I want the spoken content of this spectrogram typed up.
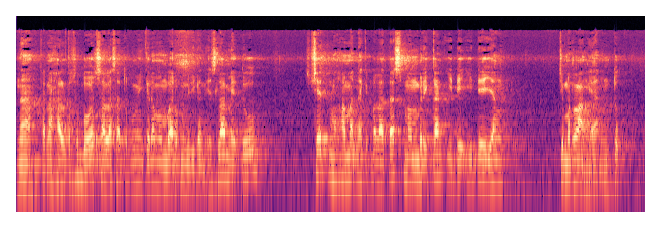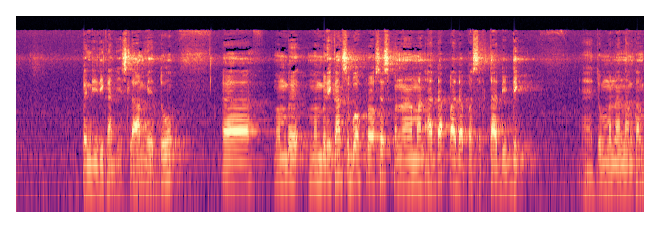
Nah, karena hal tersebut, salah satu pemikiran membaru pendidikan Islam yaitu Syed Muhammad Nakib Alatas memberikan ide-ide yang cemerlang ya untuk pendidikan Islam yaitu uh, memberikan sebuah proses penanaman adab pada peserta didik yaitu menanamkan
